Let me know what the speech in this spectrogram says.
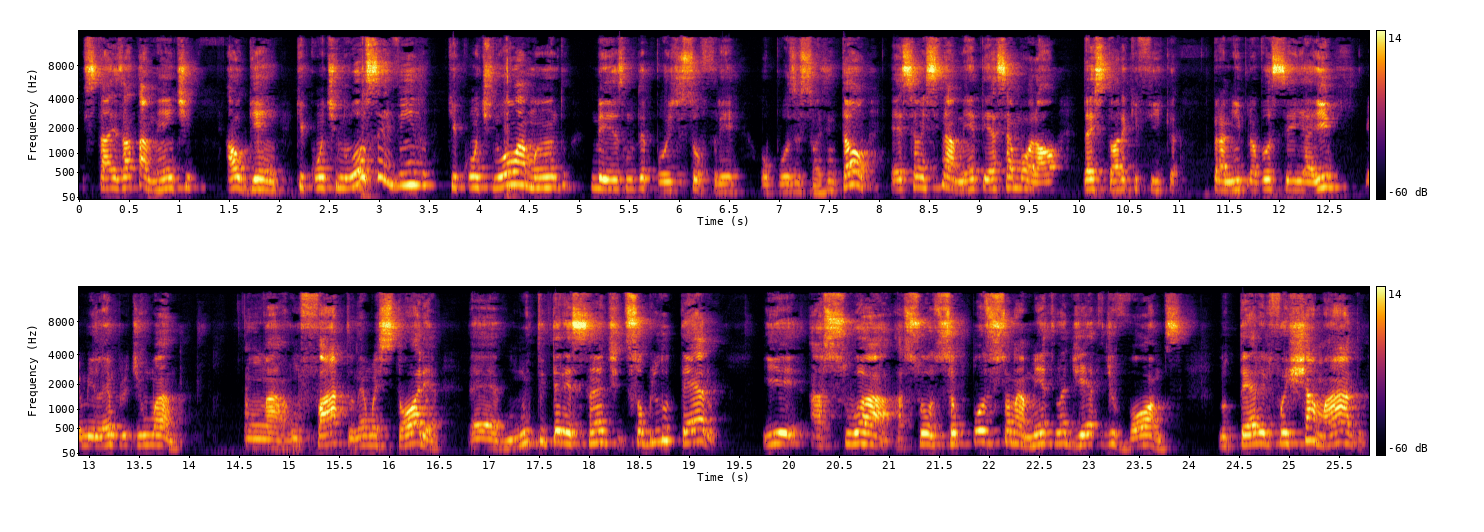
está exatamente alguém que continuou servindo, que continuou amando, mesmo depois de sofrer oposições. Então, esse é o ensinamento e essa é a moral da história que fica para mim e para você. E aí, eu me lembro de uma, uma um fato, né, uma história é, muito interessante sobre Lutero e a sua, a sua, seu posicionamento na dieta de Worms. Lutero ele foi chamado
